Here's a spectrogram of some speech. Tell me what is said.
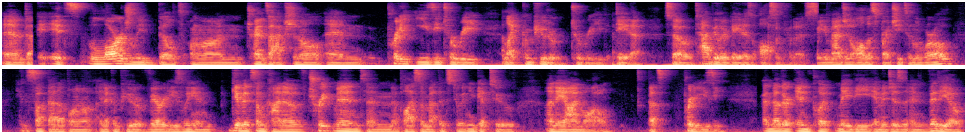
and uh, it's largely built on transactional and pretty easy to read, like computer to read data. So tabular data is awesome for this. You imagine all the spreadsheets in the world, you can suck that up on a, in a computer very easily and give it some kind of treatment and apply some methods to it, and you get to an AI model. That's pretty easy. Another input may be images and video,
